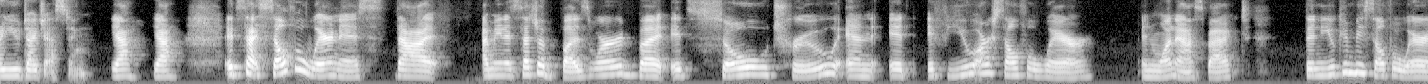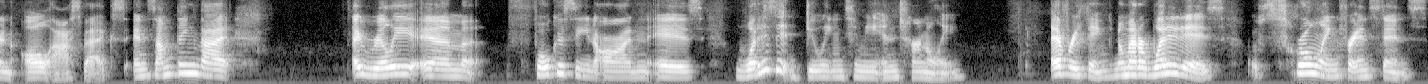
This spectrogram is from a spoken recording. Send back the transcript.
are you digesting? Yeah, yeah. It's that self-awareness that I mean, it's such a buzzword, but it's so true. And it if you are self-aware in one aspect, then you can be self-aware in all aspects. And something that I really am focusing on is what is it doing to me internally? Everything, no matter what it is, scrolling, for instance,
